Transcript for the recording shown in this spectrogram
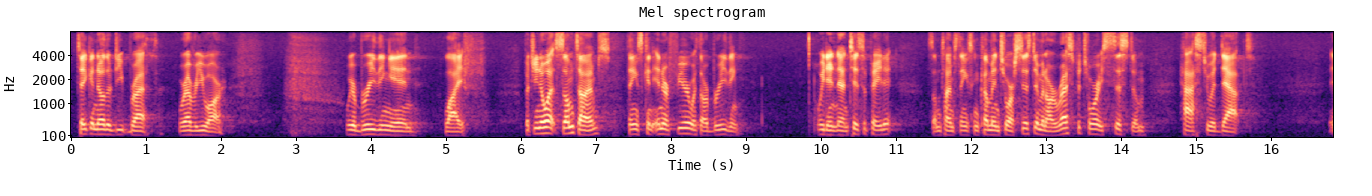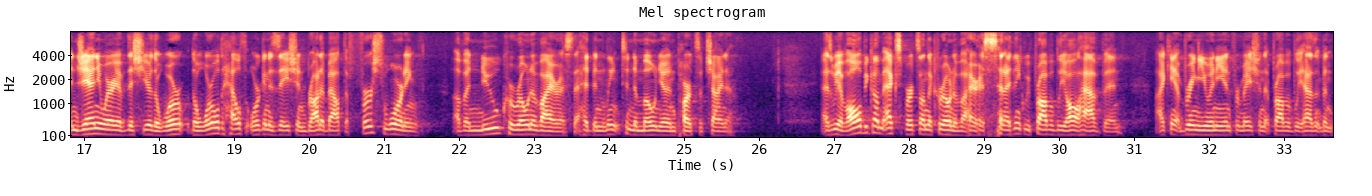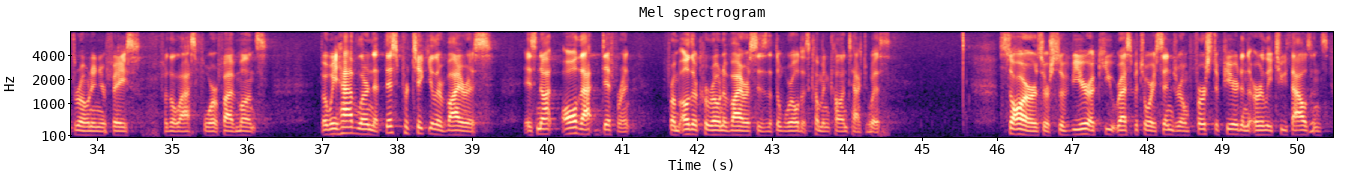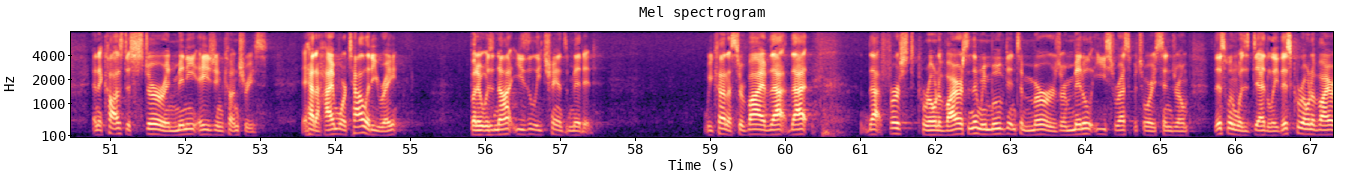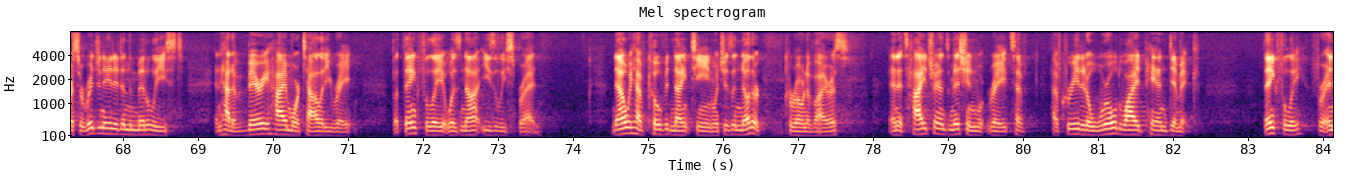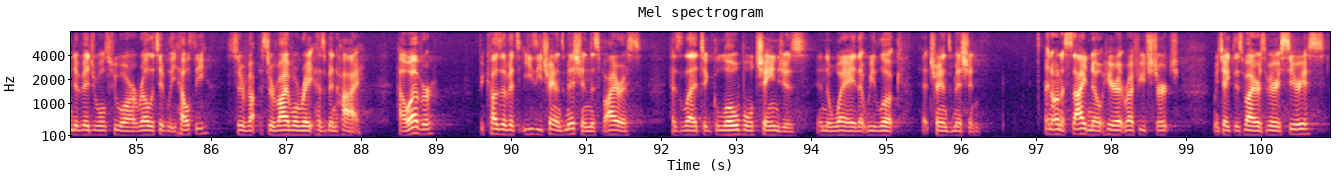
Take another deep breath wherever you are. We're breathing in life. But you know what? Sometimes things can interfere with our breathing. We didn't anticipate it. Sometimes things can come into our system, and our respiratory system has to adapt. In January of this year, the, Wor- the World Health Organization brought about the first warning of a new coronavirus that had been linked to pneumonia in parts of China. As we have all become experts on the coronavirus, and I think we probably all have been, I can't bring you any information that probably hasn't been thrown in your face for the last four or five months. But we have learned that this particular virus is not all that different from other coronaviruses that the world has come in contact with. SARS, or severe acute respiratory syndrome, first appeared in the early 2000s and it caused a stir in many Asian countries. It had a high mortality rate, but it was not easily transmitted. We kind of survived that, that, that first coronavirus, and then we moved into MERS, or Middle East Respiratory Syndrome. This one was deadly. This coronavirus originated in the Middle East and had a very high mortality rate, but thankfully it was not easily spread. Now we have COVID 19, which is another coronavirus, and its high transmission rates have have created a worldwide pandemic. Thankfully, for individuals who are relatively healthy, survi- survival rate has been high. However, because of its easy transmission, this virus has led to global changes in the way that we look at transmission. And on a side note, here at Refuge Church, we take this virus very serious,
